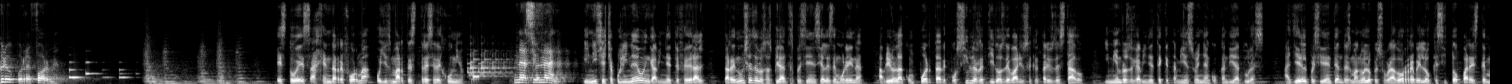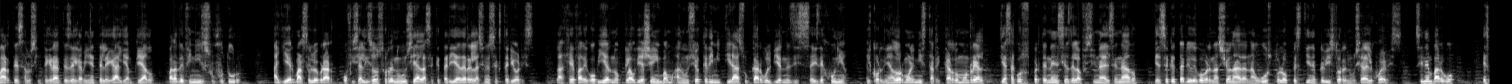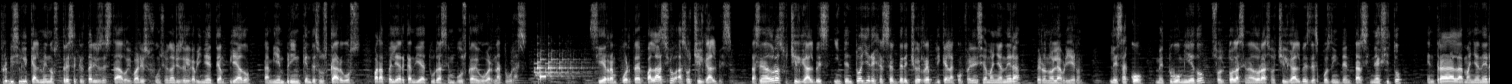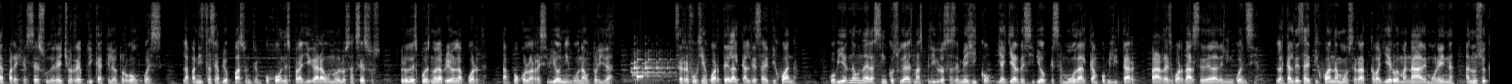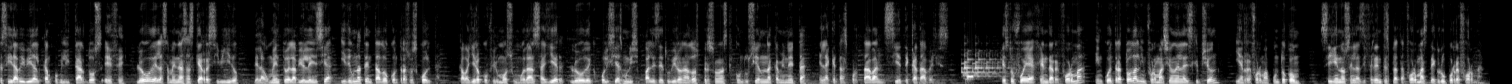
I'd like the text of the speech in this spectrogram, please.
Grupo Reforma. Esto es Agenda Reforma. Hoy es martes 13 de junio. Nacional. Inicia chapulineo en Gabinete Federal. Las renuncias de los aspirantes presidenciales de Morena abrieron la compuerta de posibles retiros de varios secretarios de Estado y miembros del gabinete que también sueñan con candidaturas. Ayer el presidente Andrés Manuel López Obrador reveló que citó para este martes a los integrantes del gabinete legal y ampliado para definir su futuro. Ayer Marcelo Ebrard oficializó su renuncia a la Secretaría de Relaciones Exteriores. La jefa de gobierno, Claudia Sheinbaum, anunció que dimitirá a su cargo el viernes 16 de junio. El coordinador morenista Ricardo Monreal ya sacó sus pertenencias de la oficina del Senado y el secretario de Gobernación, Adán Augusto López, tiene previsto renunciar el jueves. Sin embargo, es previsible que al menos tres secretarios de Estado y varios funcionarios del gabinete ampliado también brinquen de sus cargos para pelear candidaturas en busca de gubernaturas. Cierran puerta de Palacio a Xochil Gálvez. La senadora Xochil Gálvez intentó ayer ejercer derecho de réplica en la conferencia mañanera, pero no le abrieron. Le sacó, me tuvo miedo, soltó la senadora Xochil Gálvez después de intentar sin éxito entrar a la mañanera para ejercer su derecho de réplica que le otorgó un juez. La panista se abrió paso entre empujones para llegar a uno de los accesos, pero después no le abrieron la puerta. Tampoco la recibió ninguna autoridad. Se refugia en cuartel alcaldesa de Tijuana. Gobierna una de las cinco ciudades más peligrosas de México y ayer decidió que se muda al campo militar para resguardarse de la delincuencia. La alcaldesa de Tijuana, Montserrat Caballero, emanada de Morena, anunció que se irá a vivir al campo militar 2F luego de las amenazas que ha recibido, del aumento de la violencia y de un atentado contra su escolta. Caballero confirmó su mudanza ayer luego de que policías municipales detuvieron a dos personas que conducían una camioneta en la que transportaban siete cadáveres. Esto fue Agenda Reforma. Encuentra toda la información en la descripción y en reforma.com. Síguenos en las diferentes plataformas de Grupo Reforma.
